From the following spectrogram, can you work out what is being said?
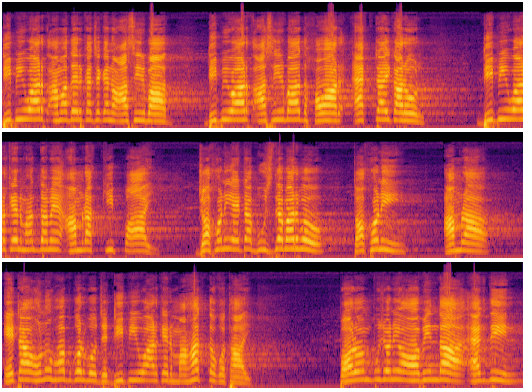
ডিপি ওয়ার্ক আমাদের কাছে কেন আশীর্বাদ? ডিপি ওয়ার্ক আশীর্বাদ হওয়ার একটাই কারণ ডিপি ওয়ার্কের মাধ্যমে আমরা কি পাই? যখনই এটা বুঝতে পারব, তখনই আমরা এটা অনুভব করব যে ডিপি ওয়ার্কের মাহাত্ম কোথায়। পরম পূজনীয় অবিন্দা একদিন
